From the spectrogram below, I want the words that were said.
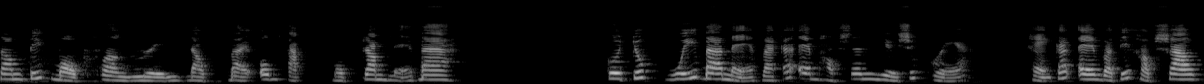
xong tiết 1 phần luyện đọc bài ôn tập 103. Cô chúc quý ba mẹ và các em học sinh nhiều sức khỏe. Hẹn các em vào tiết học sau.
